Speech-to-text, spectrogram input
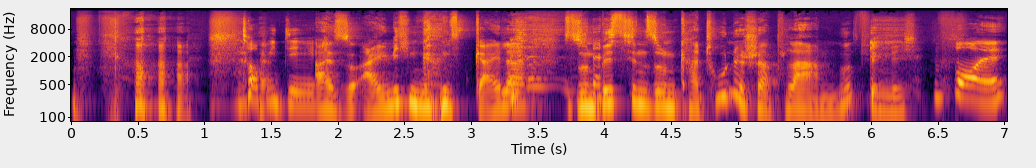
Top Idee. Also eigentlich ein ganz geiler, so ein bisschen so ein cartoonischer Plan, ne, finde ich. Voll.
